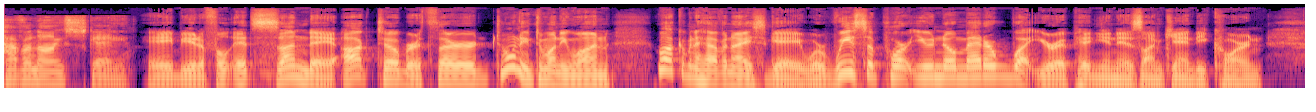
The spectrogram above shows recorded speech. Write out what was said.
Have a nice gay. Hey, beautiful. It's Sunday, October 3rd, 2021. Welcome to Have a Nice Gay, where we support you no matter what your opinion is on candy corn.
